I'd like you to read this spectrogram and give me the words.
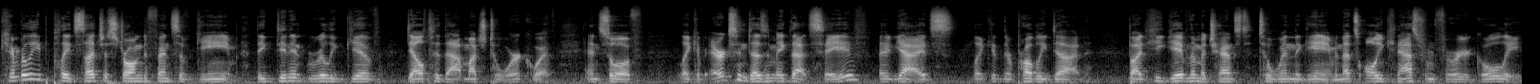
Kimberley played such a strong defensive game. They didn't really give Delta that much to work with. And so if like if Erickson doesn't make that save, uh, yeah, it's like they're probably done. But he gave them a chance to win the game, and that's all you can ask from for your goalie.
